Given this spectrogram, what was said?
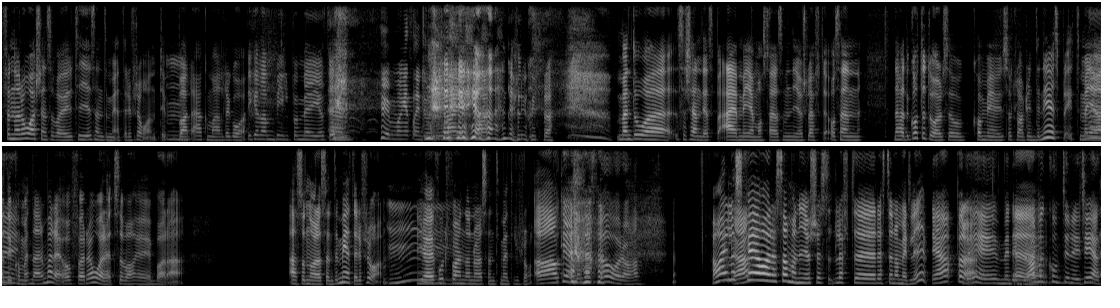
för några år sedan så var jag ju 10 centimeter ifrån, typ Mm. bara det här kommer aldrig gå. Vi kan ta en bild på mig och se hur många centimeter jag är. ja, det blir skitbra. Men då så kände jag att nej men jag måste ha det som nyårslöfte och sen när det hade gått ett år så kom jag ju såklart inte ner i split men jag hade Nej. kommit närmare och förra året så var jag ju bara alltså några centimeter ifrån. Mm. Jag är fortfarande några centimeter ifrån. Ja okej, men nästa år då? Ja, eller ska Ja. jag ha samma nyårslöfte resten av mitt liv? Ja, Bara. det är, men det är bra Eh. med kontinuitet.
